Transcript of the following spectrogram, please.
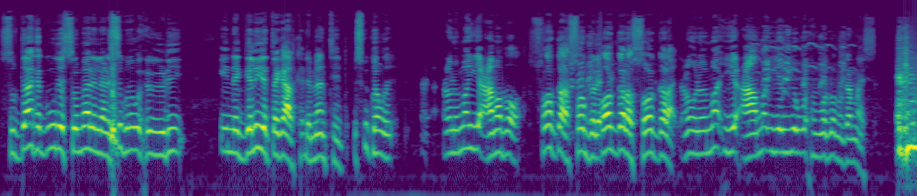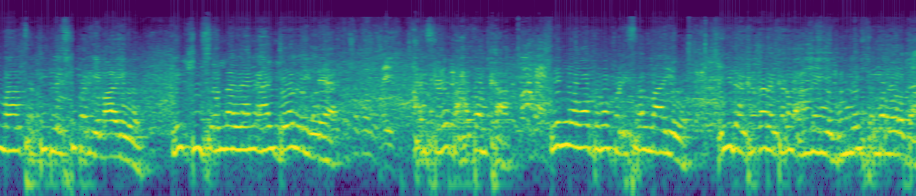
suldaanka guud ee somalilan isaguna wuxuu yidhi ina geliya dagaalka dhammaanteedba isku culimo iyo caamaba soo gala soo gala soo gala soo gala. Culimo iyo caamo iyo iyo wax walba ma garanaysa. Laakiin maanta dib laysku baryi maayo ninkii somalilan aan doonaynaa ha iskaga baxa dalka. Ninna oo daba fadhiisan maayo ciidanka qarankana waxaan leeyahay guulaysta mar walba.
